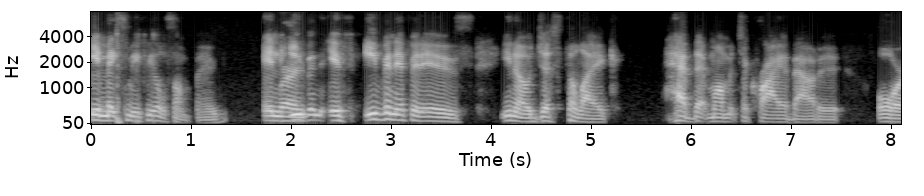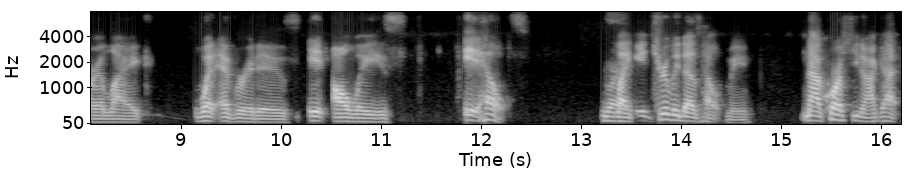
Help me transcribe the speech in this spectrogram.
it makes me feel something. And right. even if even if it is, you know, just to like have that moment to cry about it or like whatever it is, it always it helps. Right. Like it truly does help me. Now, of course, you know, I got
